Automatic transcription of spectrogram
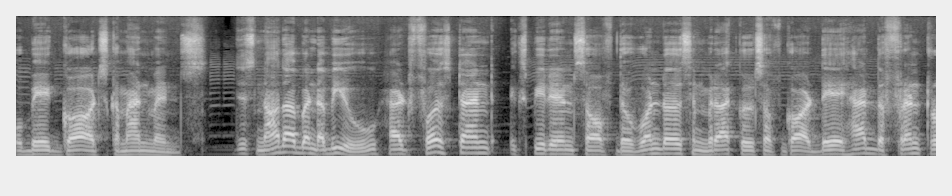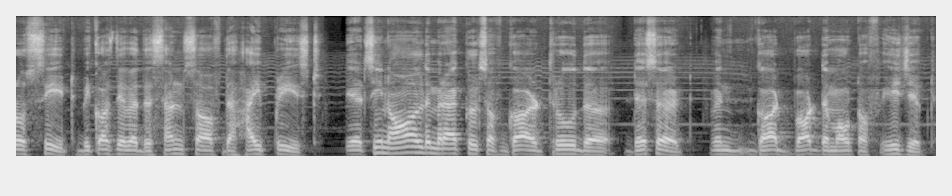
obey God's commandments. This Nadab and Abihu had first-hand experience of the wonders and miracles of God. They had the front row seat because they were the sons of the high priest. They had seen all the miracles of God through the desert when God brought them out of Egypt.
